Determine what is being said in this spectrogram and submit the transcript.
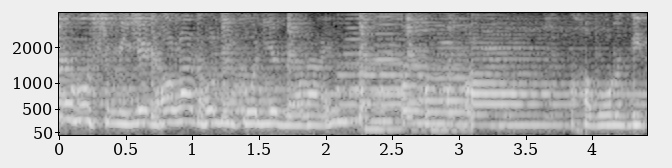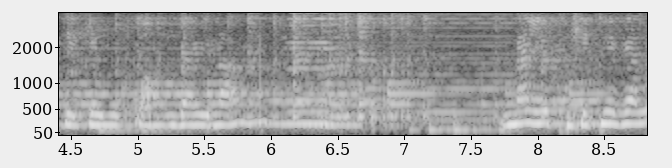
পুরুষ মিলে ঢলাঢলি করিয়ে বেড়ায়। খবর দিতে কেউ কম না। খেপে গেল।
